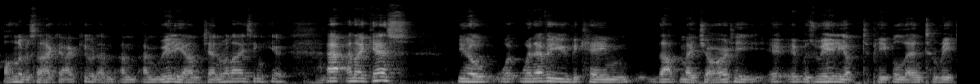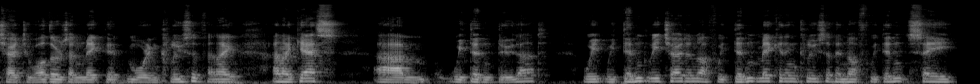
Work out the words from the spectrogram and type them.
one hundred percent accurate." I'm, I'm, I'm really am generalising here, uh, and I guess you know, wh- whenever you became that majority, it, it was really up to people then to reach out to others and make it more inclusive. And I and I guess um, we didn't do that. We, we didn't reach out enough. We didn't make it inclusive enough. We didn't say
